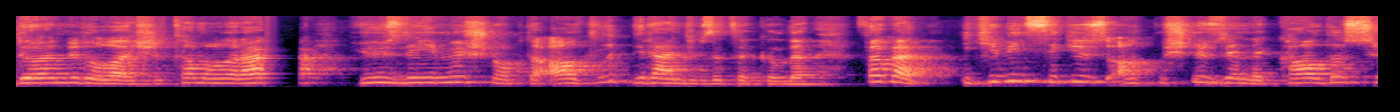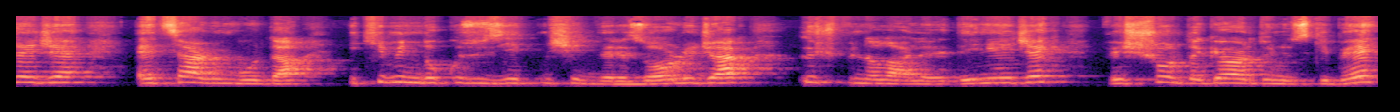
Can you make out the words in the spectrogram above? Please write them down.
döndü dolaştı. Tam olarak %23.6'lık direncimize takıldı. Fakat 2860'ın üzerinde kaldığı sürece Ethereum burada 2977'leri zorlayacak. 3000 dolarları deneyecek ve şurada gördüğünüz gibi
